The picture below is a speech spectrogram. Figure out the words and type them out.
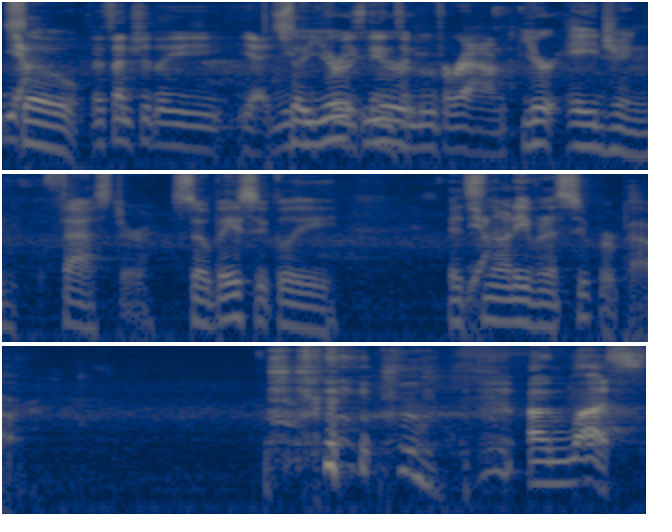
Yeah. So Essentially, yeah. You So can you're- you're- and move around. you're aging faster. So basically, it's Yeah. not even a superpower. Unless,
